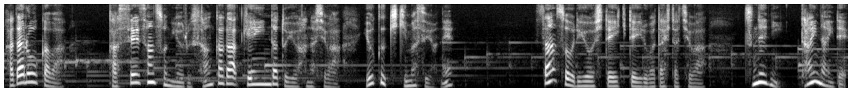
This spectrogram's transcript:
肌老化は活性酸素による酸化が原因だという話はよく聞きますよね。酸素を利用して生きている私たちは常に体内で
